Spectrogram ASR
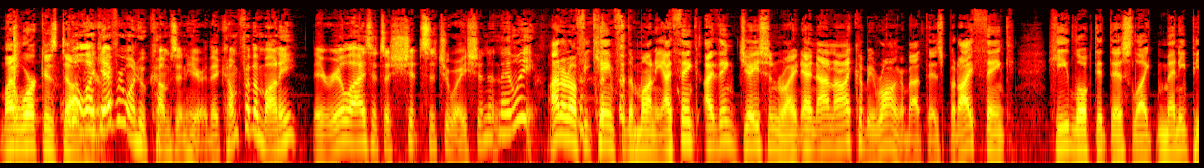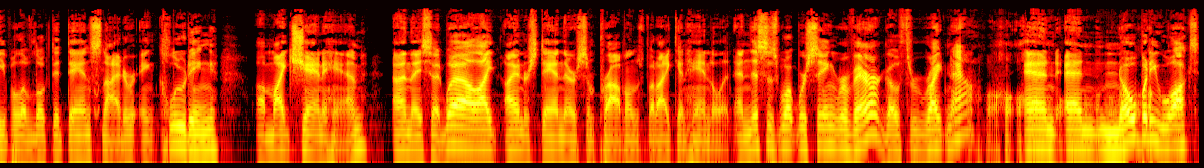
"My work is done." well, like here." everyone who comes in here, they come for the money. They realize it's a shit situation, and they leave. I don't know if he came for the money. I think I think Jason Wright, and, and I could be wrong about this, but I think he looked at this like many people have looked at Dan Snyder, including uh, Mike Shanahan, and they said, "Well, I, I understand there are some problems, but I can handle it." And this is what we're seeing Rivera go through right now. Oh. And and nobody walks.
